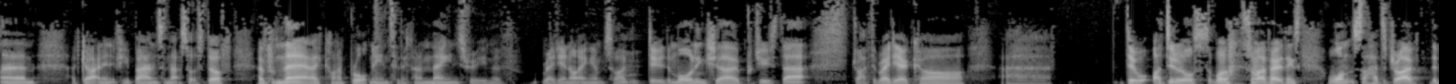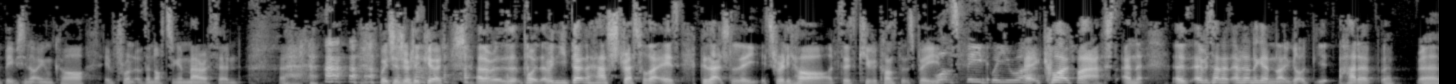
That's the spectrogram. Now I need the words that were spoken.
Um, I'd go out and interview bands and that sort of stuff. And from there, they kind of brought me into the kind of mainstream of Radio Nottingham. So I'd do the morning show, produce that, drive the radio car, uh, do I did also well some of my favourite things. Once I had to drive the BBC Nottingham car in front of the Nottingham Marathon, which is really good. And I mean, there's a point, I mean, you don't know how stressful that is because actually it's really hard to keep a constant speed. What speed were you Uh, at? quite fast, and uh, every time, every time and again, like you got, I had a, a, a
